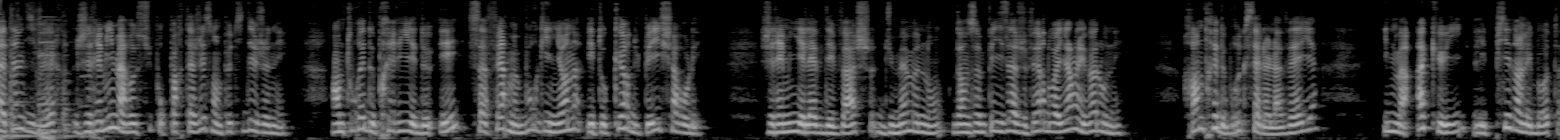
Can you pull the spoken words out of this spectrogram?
Matin d'hiver, Jérémy m'a reçu pour partager son petit déjeuner. Entouré de prairies et de haies, sa ferme bourguignonne est au cœur du pays charolais. Jérémy élève des vaches du même nom dans un paysage verdoyant et vallonné. Rentré de Bruxelles la veille, il m'a accueilli, les pieds dans les bottes,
